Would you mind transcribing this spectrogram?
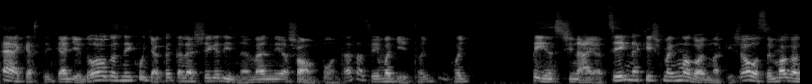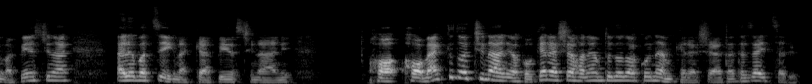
elkezdtünk együtt dolgozni, kutya kötelességed innen venni a sampont. Hát azért vagy itt, hogy, hogy pénzt csinálja a cégnek is, meg magadnak is. Ahhoz, hogy magadnak pénzt csinálj, előbb a cégnek kell pénzt csinálni. Ha, ha meg tudod csinálni, akkor keresel, ha nem tudod, akkor nem keresel. Tehát ez egyszerű.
